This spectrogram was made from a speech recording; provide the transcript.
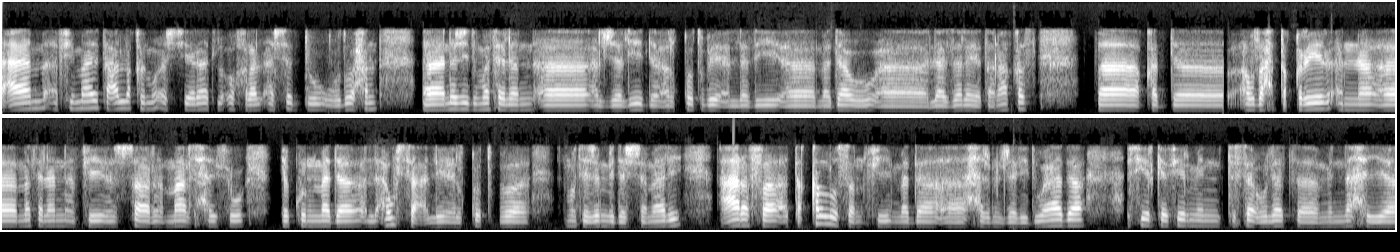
عام. فيما يتعلق المؤشرات الأخرى الأشد وضوحا نجد مثلا الجليد القطبي الذي مداه لا زال يتناقص. فقد أوضح التقرير أن مثلا في شهر مارس حيث يكون مدى الأوسع للقطب المتجمد الشمالي عرف تقلصا في مدى حجم الجليد وهذا يثير كثير من التساؤلات من الناحيه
